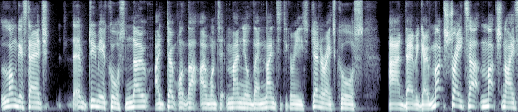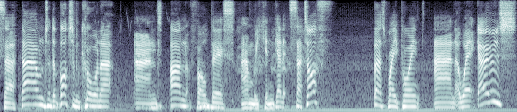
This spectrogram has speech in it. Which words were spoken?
longest edge, do me a course. No, I don't want that. I want it manual, then 90 degrees, generate course. And there we go. Much straighter, much nicer. Down to the bottom corner and unfold this and we can get it set off. First waypoint, and away it goes.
